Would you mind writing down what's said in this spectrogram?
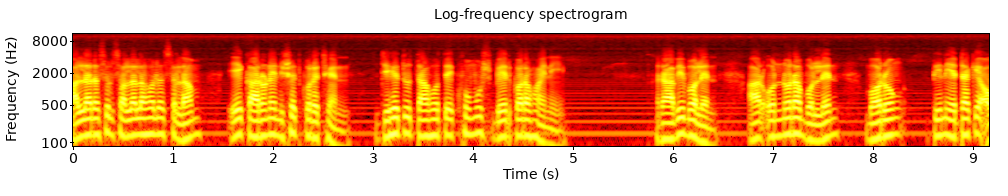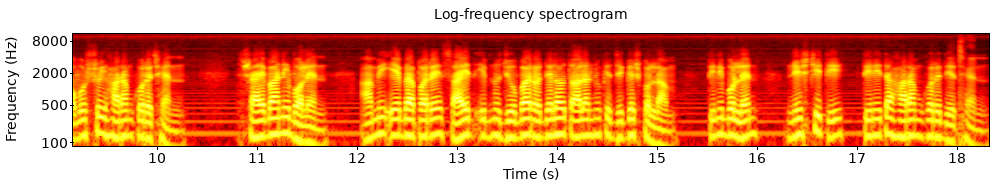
আল্লাহ রসুল সাল্লাহ সাল্লাম এ কারণে নিষেধ করেছেন। যেহেতু তা হতে খুমুস বের করা হয়নি। রাবি বলেন, আর অন্যরা বললেন, বরং তিনি এটাকে অবশ্যই হারাম করেছেন। সাইবানি বলেন, আমি এ ব্যাপারে সাইদ ইবনু জুবাই রদিল্লাহ তালাহুকে জিজ্ঞেস করলাম। তিনি বললেন, নিশ্চিতই তিনি তা হারাম করে দিয়েছেন।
